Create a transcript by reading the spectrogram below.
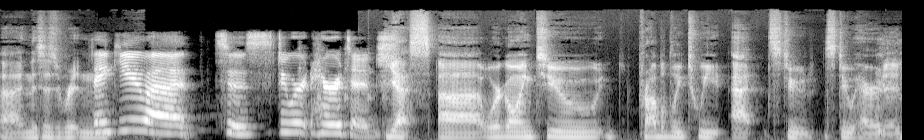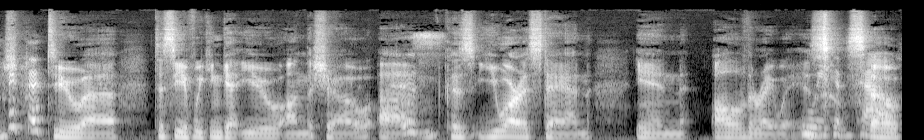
Uh, and this is written. Thank you uh, to Stuart Heritage. Yes, uh, we're going to probably tweet at Stu, Stu Heritage to uh, to see if we can get you on the show because you are a stan in all of the right ways. We can So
